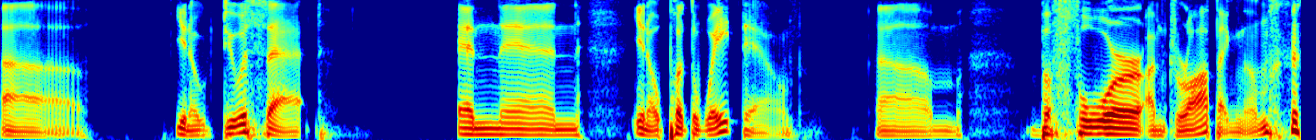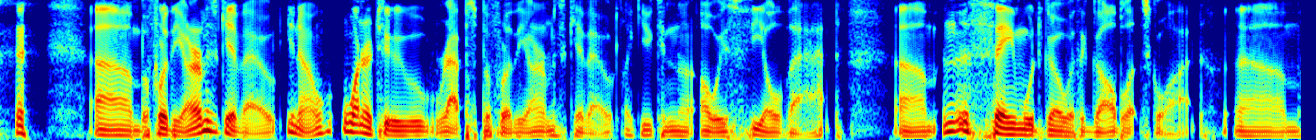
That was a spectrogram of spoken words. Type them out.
uh, you know, do a set and then, you know, put the weight down. Um, before I'm dropping them, um, before the arms give out, you know, one or two reps before the arms give out. Like you can always feel that. Um, and the same would go with a goblet squat. Um,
